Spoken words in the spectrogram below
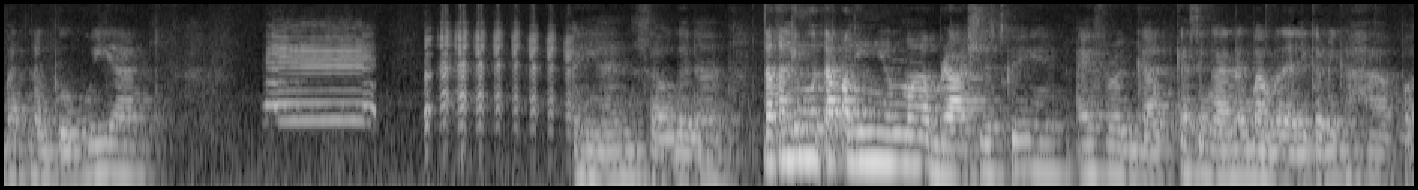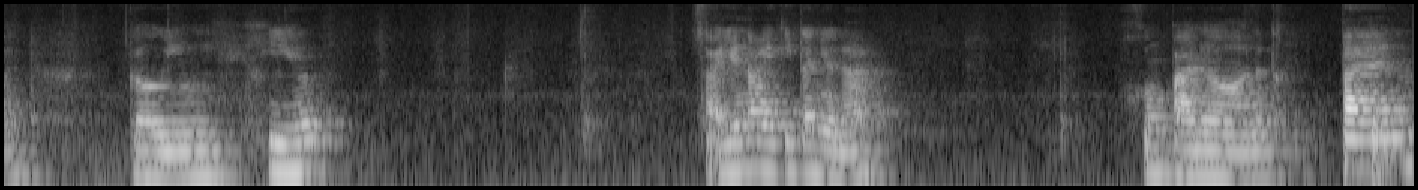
Ba't nagbubuyat? Ayan, so ganun. Nakalimutan ko din yung mga brushes ko yun. I forgot kasi nga nagmamadali kami kahapon. Going here. So, ayun nakikita nyo na kung paano natakpan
